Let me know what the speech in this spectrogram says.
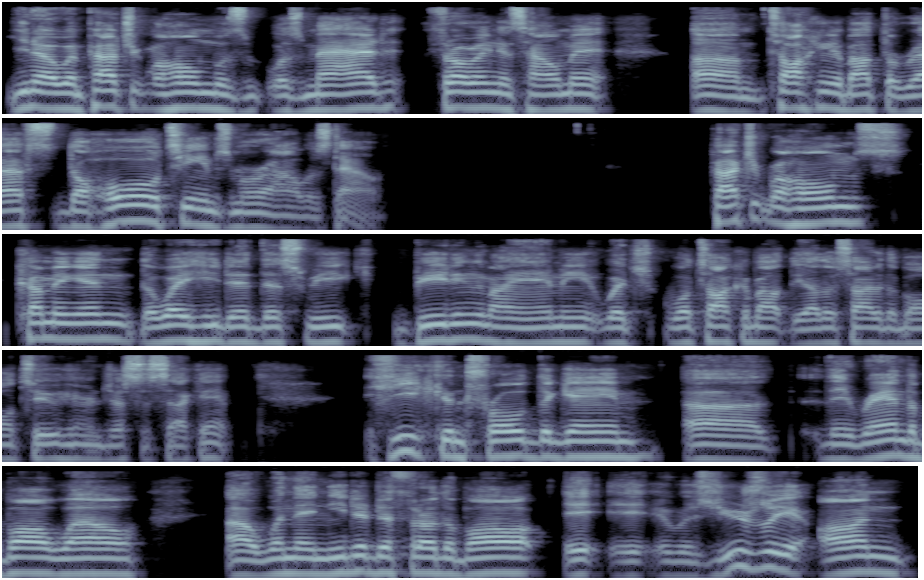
You know, when Patrick Mahomes was was mad, throwing his helmet, um, talking about the refs, the whole team's morale was down. Patrick Mahomes coming in the way he did this week, beating Miami, which we'll talk about the other side of the ball too here in just a second. He controlled the game. Uh, they ran the ball well. Uh, when they needed to throw the ball, it, it, it was usually on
